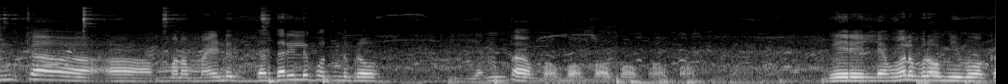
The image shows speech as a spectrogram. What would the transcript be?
ఇంకా మన మైండ్ దద్దరిల్లిపోతుంది బ్రో. ఎంత వేరే లెవెల్ బ్రో మేము ఒక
